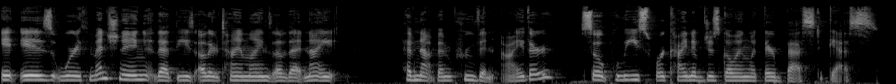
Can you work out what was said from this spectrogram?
It is worth mentioning that these other timelines of that night have not been proven either, so police were kind of just going with their best guess.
